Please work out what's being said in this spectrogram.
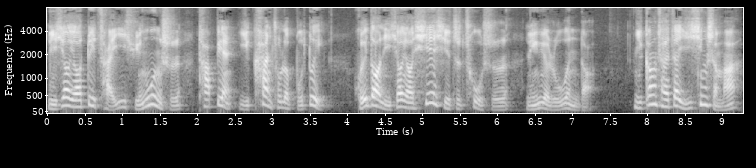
李逍遥对彩衣询问时，他便已看出了不对。回到李逍遥歇息之处时，林月如问道：“你刚才在疑心什么？”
